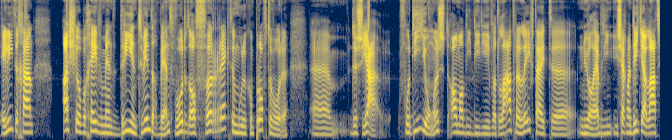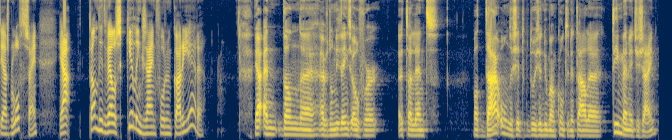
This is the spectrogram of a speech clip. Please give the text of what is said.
elite gaan. Als je op een gegeven moment 23 bent, wordt het al verrekte moeilijk om prof te worden. Ehm, dus ja, voor die jongens, allemaal die, die, die wat latere leeftijd nu al hebben, die, die zeg maar dit jaar laatstejaars belofte zijn, ja, kan dit wel eens killing zijn voor hun carrière? Ja, en dan eh, hebben we het nog niet eens over het talent wat daaronder zit. Ik bedoel, je nu maar een continentale teammanager zijn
